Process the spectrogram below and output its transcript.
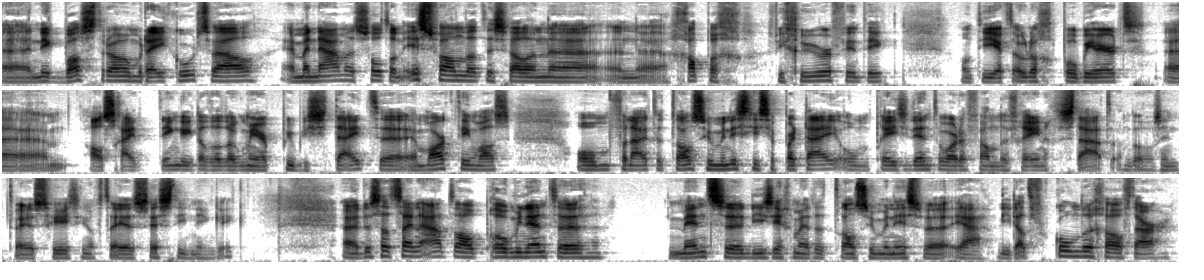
uh, Nick Bostrom, Ray Kurzweil. En met name Sultan Isvan, dat is wel een, eh, een grappig figuur, vind ik. Want die heeft ook nog geprobeerd, ehm, al schijnt denk ik dat dat ook meer publiciteit en marketing was, om vanuit de transhumanistische partij om president te worden van de Verenigde Staten. Dat was in 2014 of 2016, denk ik. dus dat zijn een aantal prominente mensen die zich met het transhumanisme, ja, die dat verkondigen of daar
